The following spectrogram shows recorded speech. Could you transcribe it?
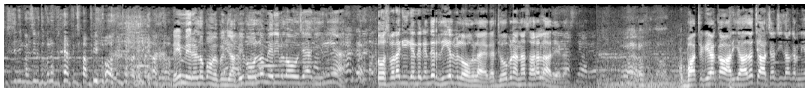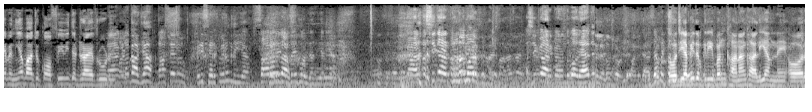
ਤੁਸੀਂ ਜਿੰਨੀ ਮਰਜ਼ੀ ਵੀ ਬੋਲੋ ਮੈਂ ਪੰਜਾਬੀ ਬੋਲ ਜੋ ਮਰਜ਼ੀ ਕਰ ਲਓ ਨਹੀਂ ਮੇਰੇ ਲੋ ਭਾਵੇਂ ਪੰਜਾਬੀ ਬੋਲ ਲੋ ਮੇਰੀ ਵਲੌਗ ਚ ਇਹ ਚੀਜ਼ ਨਹੀਂ ਹੈ ਦੋਸਤ ਪਤਾ ਕੀ ਕਹਿੰਦੇ ਕਹਿੰਦੇ ਰੀਅਲ ਵਲੌਗ ਲਾਇਆ ਕਰ ਜੋ ਬਣਾਣਾ ਸਾਰਾ ਲਾ ਦਿਆ ਕਰ ਉਹ ਬਚ ਗਿਆ ਘਰ ਯਾਦ ਆ? ਚਾਰ ਚਾਰ ਚੀਜ਼ਾਂ ਕਰਨੀਆਂ ਪੈਂਦੀਆਂ ਬਾਅਦ ਚ ਕਾਫੀ ਵੀ ਤੇ ਡਰਾਈ ਫਰੂਟ ਵੀ। ਘਰ ਜਾ। ਦੱਸ ਇਹਨੂੰ ਜਿਹੜੀ ਸਿਰ ਪੀੜ ਹੁੰਦੀ ਆ ਸਾਰਾ ਦੱਸ। ਹੀ ਭੁੱਲ ਜਾਂਦੀਆਂ ਨੇ ਅਸੀਂ तो जी अभी तकरीबन खाना खा लिया हमने और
